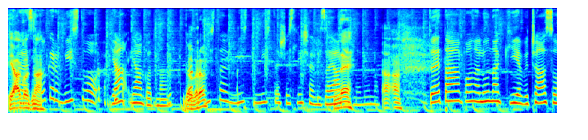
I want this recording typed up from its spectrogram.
Jagodna. Eh, Zato, ker v bistvu ja, jagodna. Dobro. Niste, niste, niste še slišali za Ne. jagodno luno. A-a. To je ta polna luna, ki je v času,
